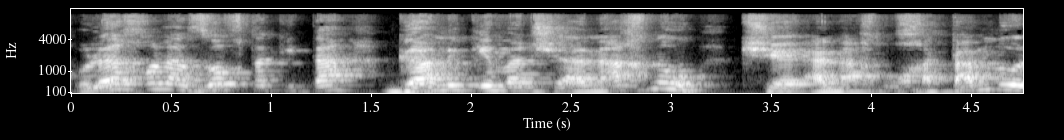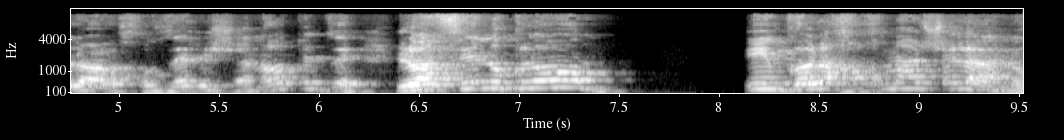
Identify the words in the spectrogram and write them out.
הוא לא יכול לעזוב את הכיתה, גם מכיוון שאנחנו, כשאנחנו חתמנו לו על חוזה לשנות את זה, לא עשינו כלום. עם כל החוכמה שלנו.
